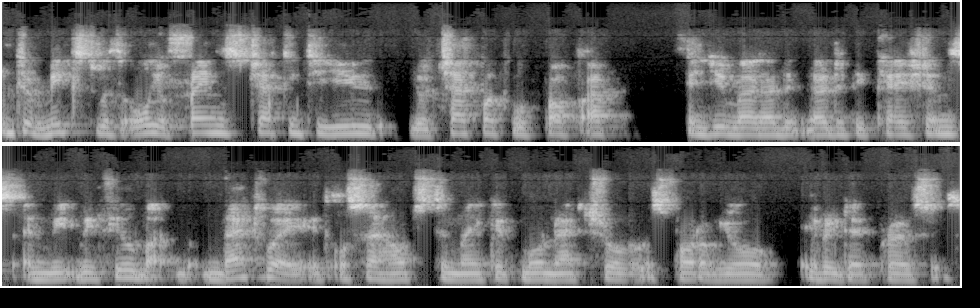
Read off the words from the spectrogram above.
intermixed with all your friends chatting to you. Your chatbot will pop up, send you notifications, and we, we feel that that way it also helps to make it more natural as part of your everyday process.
